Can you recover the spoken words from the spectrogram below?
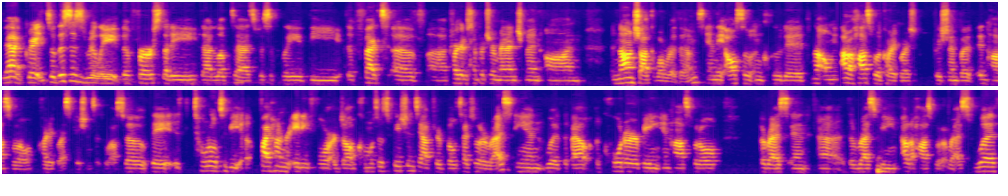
Yeah, great. So this is really the first study that looked at specifically the, effects of uh, targeted temperature management on non-shockable rhythms, and they also included not only out of hospital cardiac arrest patient, but in hospital cardiac arrest patients as well. So they total to be 584 adult comatose patients after both types of arrest, and with about a quarter being in hospital arrest and uh, the rest being out of hospital arrest with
